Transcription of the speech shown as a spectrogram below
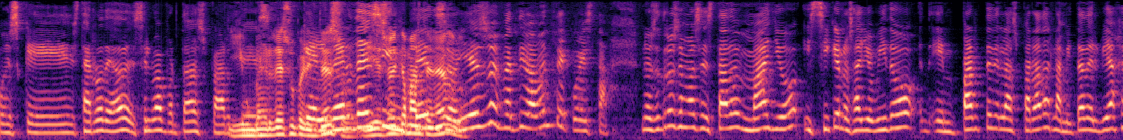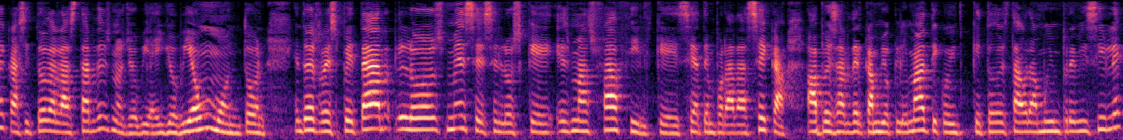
pues que está rodeado de selva por todas partes. Y un verde súper el intenso, verde y es eso hay que mantenerlo. Y eso efectivamente cuesta. Nosotros hemos estado en mayo y sí que nos ha llovido en parte de las paradas, la mitad del viaje, casi todas las tardes nos llovía y llovía un montón. Entonces, respetar los meses en los que es más fácil que sea temporada seca, a pesar del cambio climático y que todo está ahora muy imprevisible,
